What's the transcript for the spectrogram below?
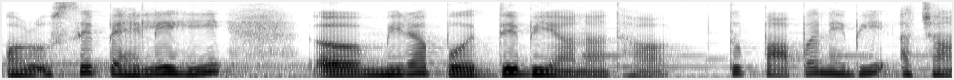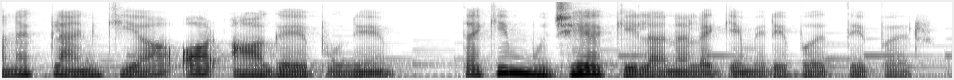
और उससे पहले ही आ, मेरा बर्थडे भी आना था तो पापा ने भी अचानक प्लान किया और आ गए पुणे। ताकि मुझे अकेला ना लगे मेरे बर्थडे पर।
